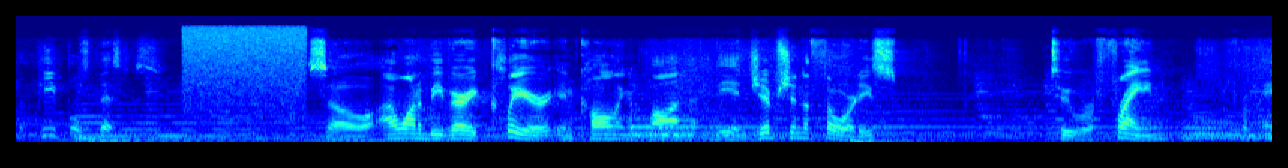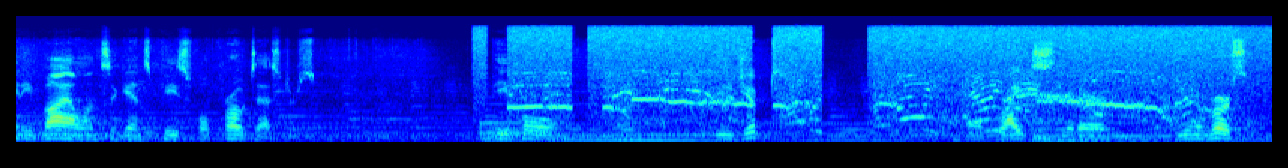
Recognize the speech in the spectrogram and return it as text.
the people's business. So I want to be very clear in calling upon the Egyptian authorities to refrain from any violence against peaceful protesters. People of Egypt have rights that are universal.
